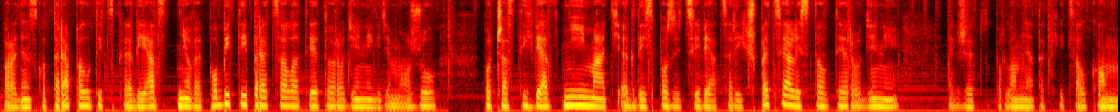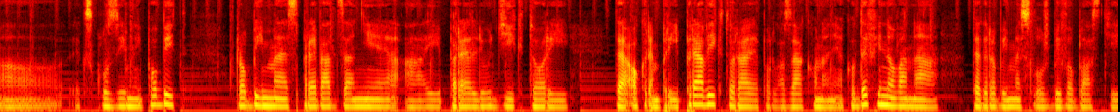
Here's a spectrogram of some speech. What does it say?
poradensko-terapeutické viacdňové pobyty pre celé tieto rodiny, kde môžu počas tých viac dní mať k dispozícii viacerých špecialistov tie rodiny, takže to podľa mňa taký celkom uh, exkluzívny pobyt. Robíme sprevádzanie aj pre ľudí, ktorí, teda okrem prípravy, ktorá je podľa zákona nejako definovaná, tak robíme služby v oblasti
